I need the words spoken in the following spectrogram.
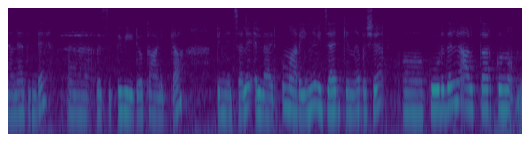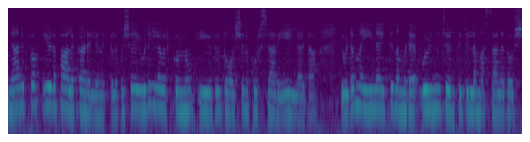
ഞാൻ അതിന്റെ റെസിപ്പി വീഡിയോ കാണിക്കാം. പിന്നെ വെച്ചാൽ എല്ലാവർക്കും അറിയുമെന്ന് വിചാരിക്കുന്നത് പക്ഷേ കൂടുതൽ ആൾക്കാർക്കൊന്നും ഞാനിപ്പം ഇവിടെ പാലക്കാടല്ലേ നിൽക്കൽ. പക്ഷേ ഇവിടെ ഉള്ളവർക്കൊന്നും ഈ ഒരു ദോശനെ കുറിച്ച് അറിയേയില്ല കേട്ടാ ഇവിടെ മെയിനായിട്ട് നമ്മുടെ ഉഴുന്ന് ചേർത്തിട്ടുള്ള മസാല ദോശ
